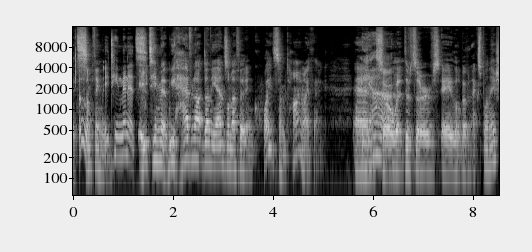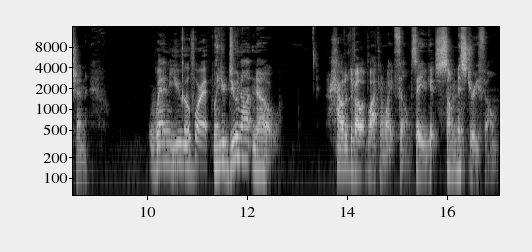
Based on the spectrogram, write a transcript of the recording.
It's Ooh, something 18 minutes. 18 minutes. We have not done the Ansel method in quite some time, I think. And Yeah. so it deserves a little bit of an explanation. When you Go for it. when you do not know how to develop black and white film, say you get some mystery film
